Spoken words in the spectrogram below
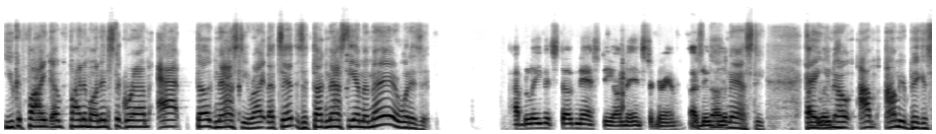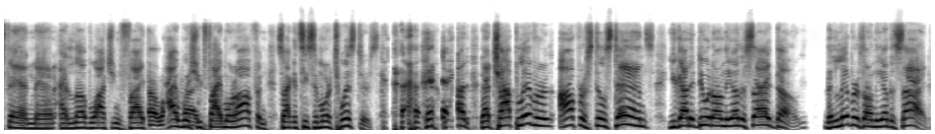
you could find him find him on Instagram at Thug Nasty. Right? That's it. Is it Thug Nasty MMA or what is it? I believe it's Thug Nasty on the Instagram. I it's do. Thug Nasty. Hey, you know, I'm I'm your biggest fan, man. I love watching fight. Oh, I wish you'd fight more often so I could see some more twisters. that chopped liver offer still stands. You got to do it on the other side, though. The liver's on the other side.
